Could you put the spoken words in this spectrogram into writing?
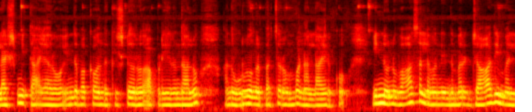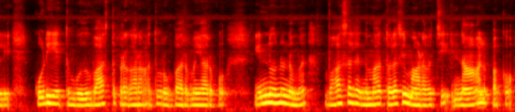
லக்ஷ்மி தாயாரோ இந்த பக்கம் வந்து கிருஷ்ணரோ அப்படி இருந்தாலும் அந்த உருவங்கள் பச்சை ரொம்ப நல்லா இருக்கும். இன்னொன்று வாசலில் வந்து இந்த மாதிரி ஜாதி மல்லி கொடி ஏற்றும் போது வாஸ்து பிரகாரம் அதுவும் ரொம்ப அருமையாக இருக்கும். இன்னொன்று நம்ம வாசலில் இந்த மாதிரி துளசி மாடை வச்சு நாலு பக்கம்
